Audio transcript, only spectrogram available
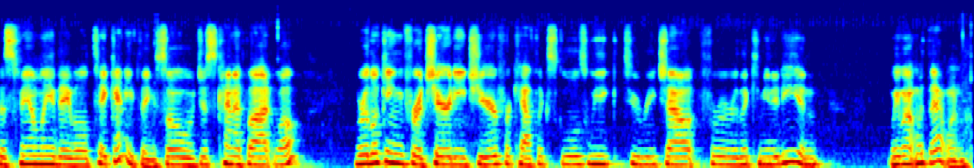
this family, they will take anything. So just kind of thought, well, we're looking for a charity each year for Catholic Schools Week to reach out for the community, and we went with that one.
